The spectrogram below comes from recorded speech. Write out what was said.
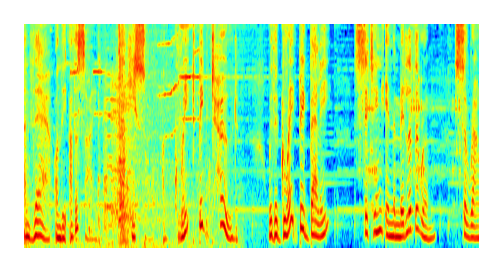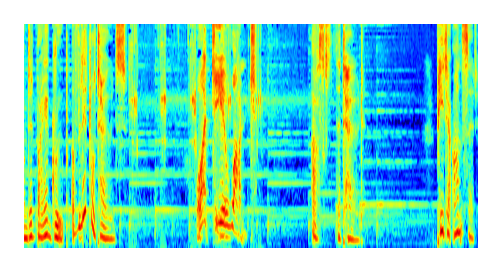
and there on the other side he saw a great big toad with a great big belly sitting in the middle of the room, surrounded by a group of little toads. What do you want? asked the toad. Peter answered,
